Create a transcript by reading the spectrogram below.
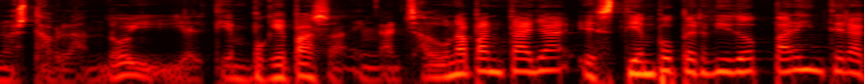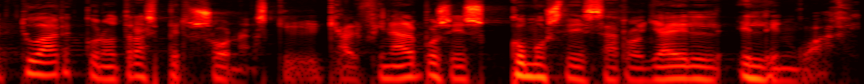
no está hablando y el tiempo que pasa enganchado a una pantalla es tiempo perdido para interactuar con otras personas, que, al final pues, es cómo se desarrolla el, lenguaje.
